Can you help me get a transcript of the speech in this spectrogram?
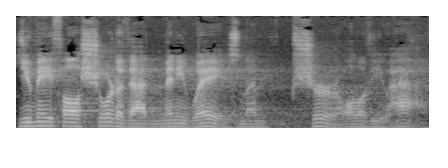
You may fall short of that in many ways, and I'm sure all of you have,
